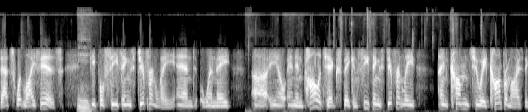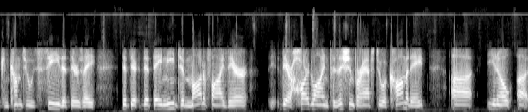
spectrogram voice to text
that's what life is. Mm. People see things differently, and when they, uh, you know, and in politics, they can see things differently and come to a compromise. They can come to see that there's a that that they need to modify their their hardline position, perhaps to accommodate, uh, you know, uh,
